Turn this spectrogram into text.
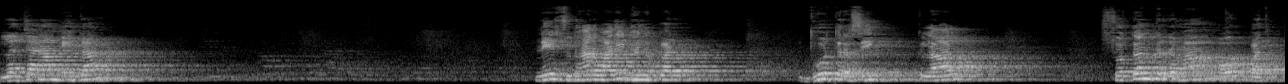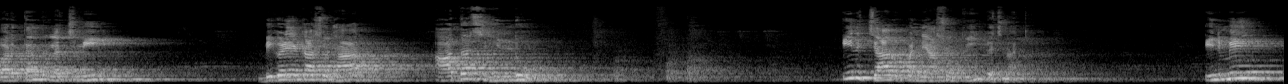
लज्जा राम मेहता ने सुधारवादी ढंग पर धूर्त रसिक, लाल, स्वतंत्र रमा और परतंत्र लक्ष्मी, बिगड़े का सुधार, आदर्श हिंदू, इन चार उपन्यासों की रचना की। इनमें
